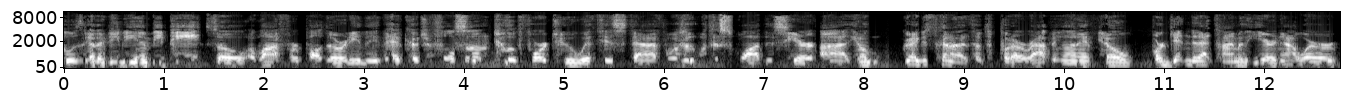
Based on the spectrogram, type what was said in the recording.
who was the other DB MVP. So a lot for Paul Doherty, the, the head coach of Folsom, to look forward to with his staff, with, with his squad this year. Uh, you know, Greg, just kind of to, to put our wrapping on it, you know, we're getting to that time of the year now where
